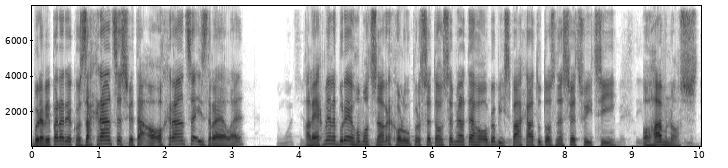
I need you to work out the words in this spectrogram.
bude vypadat jako zachránce světa a ochránce Izraele, ale jakmile bude jeho moc na vrcholu, prostě toho sedmletého období spáchá tuto znesvěcující ohavnost.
